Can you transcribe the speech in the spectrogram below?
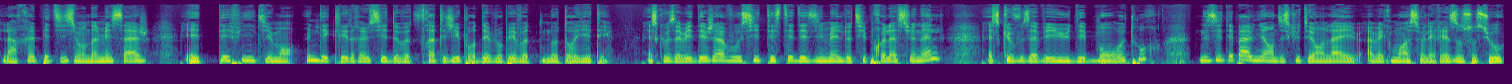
La répétition d'un message est définitivement une des clés de réussite de votre stratégie pour développer votre notoriété. Est-ce que vous avez déjà vous aussi testé des emails de type relationnel? Est-ce que vous avez eu des bons retours? N'hésitez pas à venir en discuter en live avec moi sur les réseaux sociaux.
